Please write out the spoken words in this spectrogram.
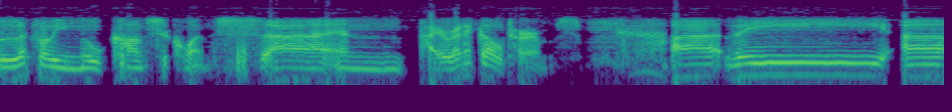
literally no consequence uh, in piratical terms. Uh, the uh,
